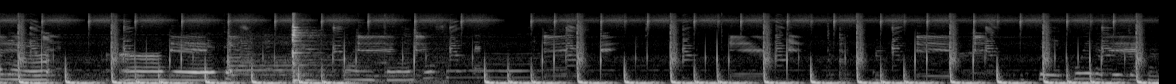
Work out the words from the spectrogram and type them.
あげあげていただきますで声つい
